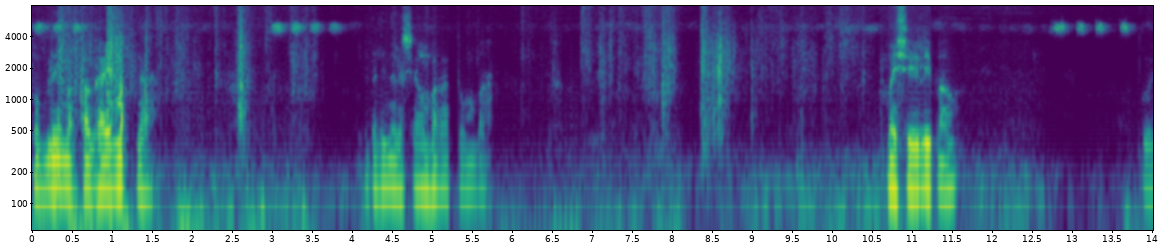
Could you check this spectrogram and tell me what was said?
problema pag high mat na dali na lang siyang mga tumba may sili pa oh. good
